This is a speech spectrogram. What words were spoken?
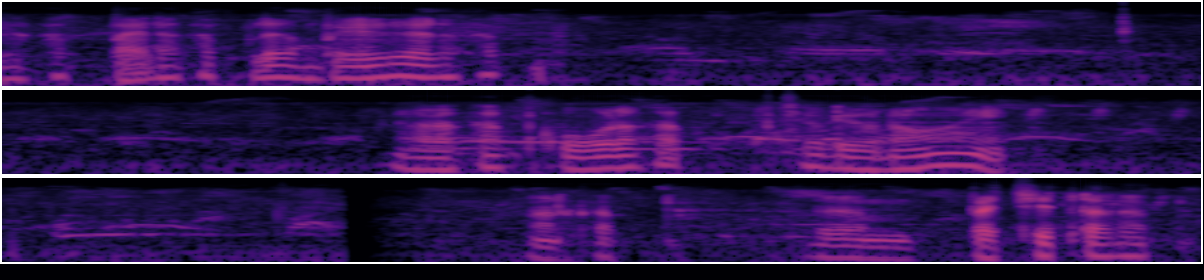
แล้วครับ ไปแล้วครับ เริ่มไปเรื่อยแล้วครับ เอาละครับคูแล้วครับ เจ้าเดียวน้อยเอาละครับ เริ่มประชิดแล้วครับ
